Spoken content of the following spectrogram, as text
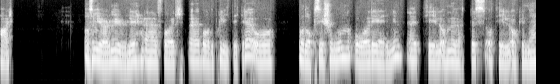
har. Og som gjør det mulig for både politikere og både opposisjon og regjeringen til å møtes og til å kunne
